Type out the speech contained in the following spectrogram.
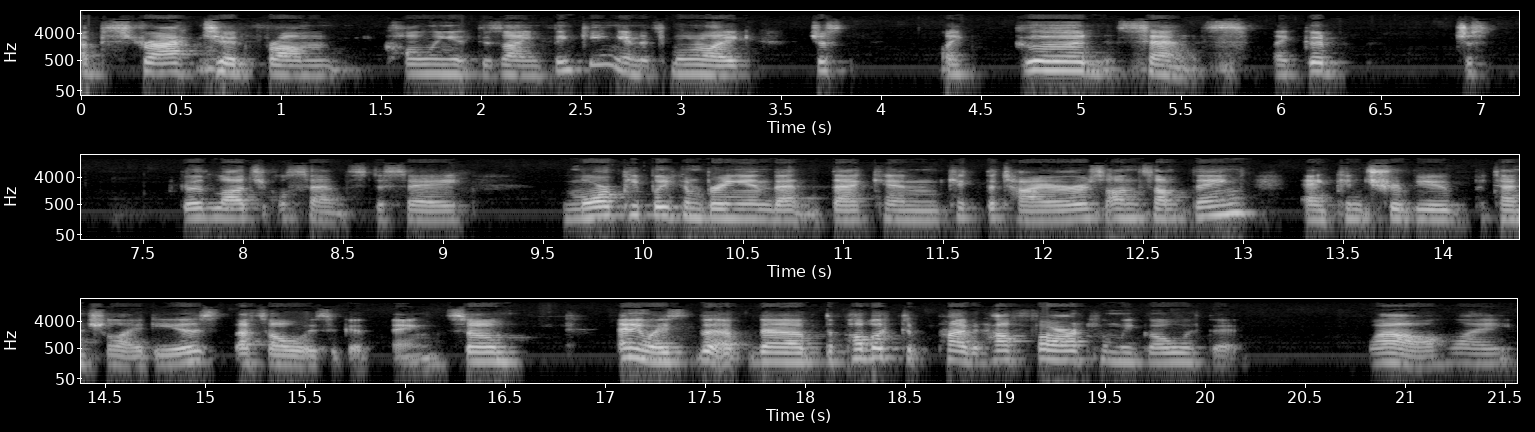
abstracted from calling it design thinking and it's more like just like good sense like good just good logical sense to say more people you can bring in that that can kick the tires on something and contribute potential ideas that's always a good thing so anyways the the, the public to private how far can we go with it wow like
